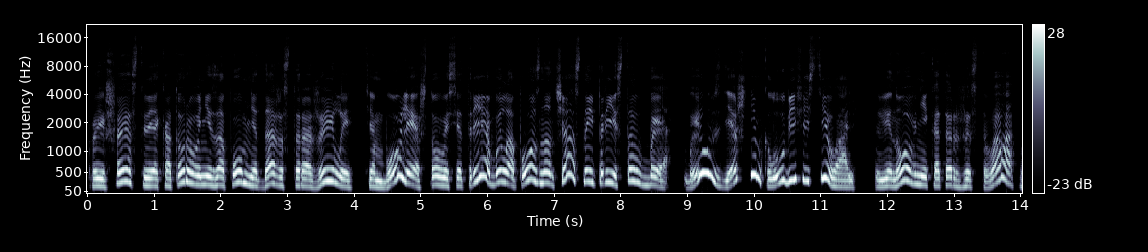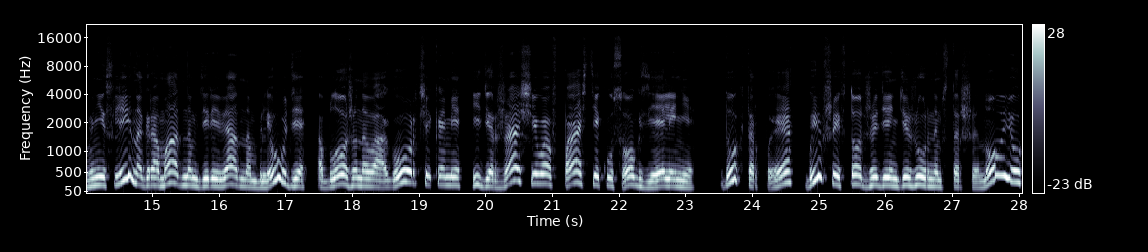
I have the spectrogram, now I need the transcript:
происшествие которого не запомнят даже старожилы, тем более, что в Осетре был опознан частный пристав Б. Был в здешнем клубе фестиваль. Виновника торжества внесли на громадном деревянном блюде, обложенного огурчиками и держащего в пасти кусок зелени. Доктор П., бывший в тот же день дежурным старшиною,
